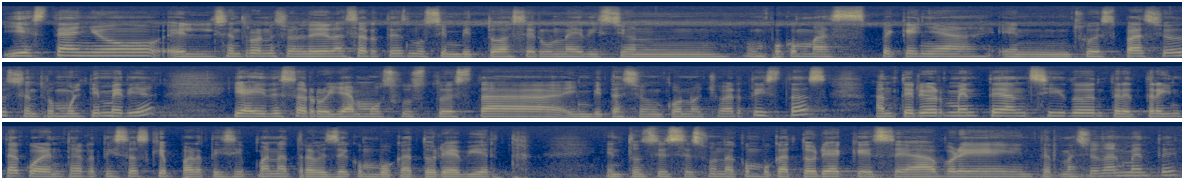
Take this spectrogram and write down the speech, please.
Y este año el Centro Nacional de las Artes nos invitó a hacer una edición un poco más pequeña en su espacio, el Centro Multimedia. Y ahí desarrollamos justo esta invitación con ocho artistas. Anteriormente han sido entre 30 a 40 artistas que participan a través de convocatoria abierta. Entonces es una convocatoria que se abre internacionalmente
